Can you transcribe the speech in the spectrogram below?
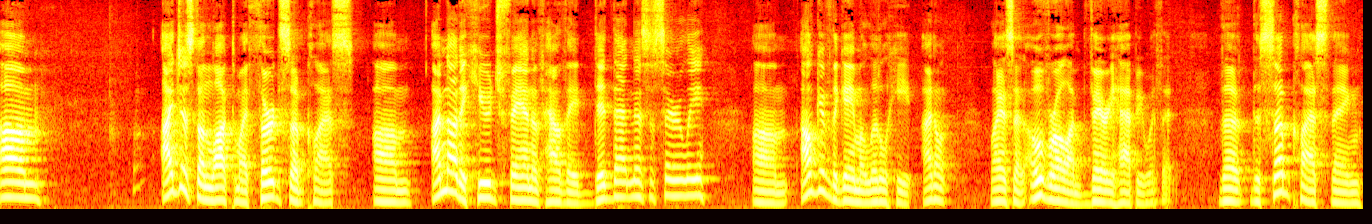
um, I just unlocked my third subclass. Um, I'm not a huge fan of how they did that necessarily. Um, I'll give the game a little heat. I don't, like I said, overall, I'm very happy with it. The the subclass thing.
